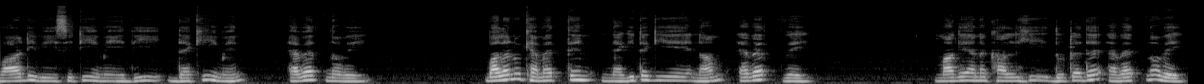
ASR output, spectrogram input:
වාඩි වී සිටීමේදී දැකීමෙන් ඇවත් නොවේයි. බලනු කැමැත්තෙන් නැගිට ගියේ නම් ඇවත් වෙයි. මග යන කල්හි දුටද ඇවත් නොවේයි.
